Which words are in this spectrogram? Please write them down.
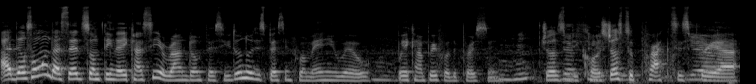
Uh, there was someone that said something that you can see a random person. You don't know this person from anywhere, mm. but you can pray for the person mm-hmm. just Definitely. because, just to practice yeah. prayer.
